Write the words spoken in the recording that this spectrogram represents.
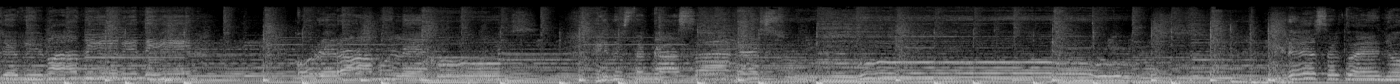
que vino a dividir correrá muy lejos en esta casa Jesús. Eres el dueño.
